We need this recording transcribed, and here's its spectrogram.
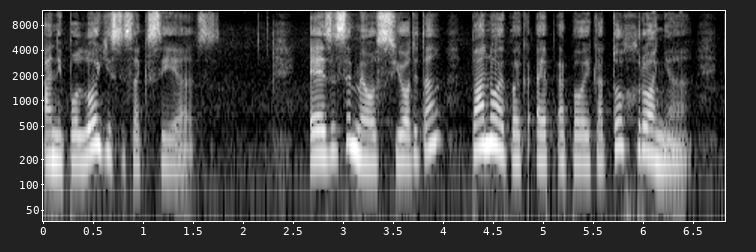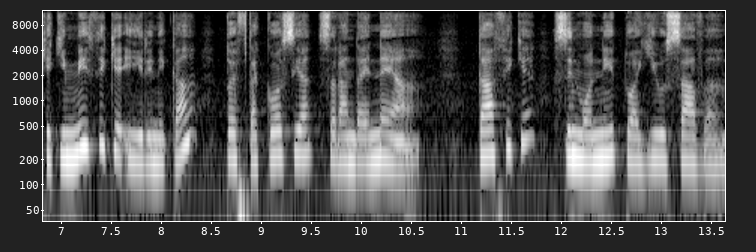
ανυπολόγιστης αξίας. Έζησε με οσιότητα πάνω από 100 χρόνια και κοιμήθηκε ειρηνικά το 749. Τάφηκε στην μονή του Αγίου Σάβα.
